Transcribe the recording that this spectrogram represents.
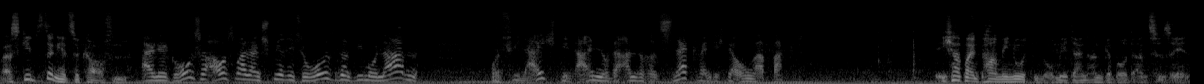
Was gibt's denn hier zu kaufen? Eine große Auswahl an Spirituosen und Limonaden. Und vielleicht den einen oder anderen Snack, wenn dich der Hunger packt. Ich habe ein paar Minuten, um mir dein Angebot anzusehen.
